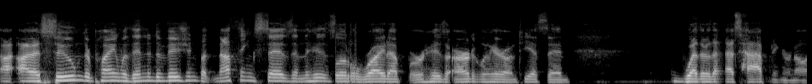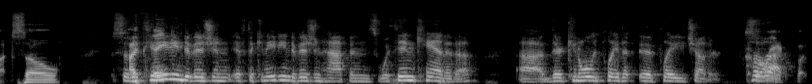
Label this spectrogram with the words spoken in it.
I, I assume they're playing within the division, but nothing says in his little write up or his article here on TSN whether that's happening or not. So So the I think- Canadian division, if the Canadian division happens within Canada, uh, they can only play the, uh, play each other. So but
